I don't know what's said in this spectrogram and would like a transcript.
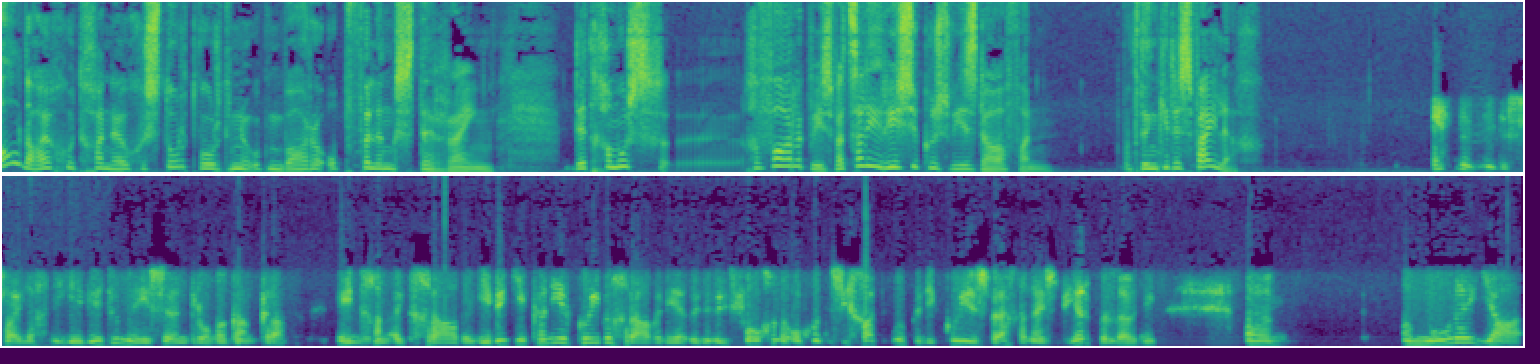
Al daai goed gaan nou gestort word in 'n openbare opvullingsterrein dit gaan mos eh, gevaarlik wees. Wat sal die risiko's wees daarvan? Of dink jy dis veilig? Ek dink dit is veilig nie. Jy weet hoe mense in dromme kan krap en gaan uitgrawe. Jy weet jy kan nie 'n koei begrawe nie. Die volgende oggend is die gat oop en die koei is weg en hy's weer belou nie. Ehm um, Amore ja,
